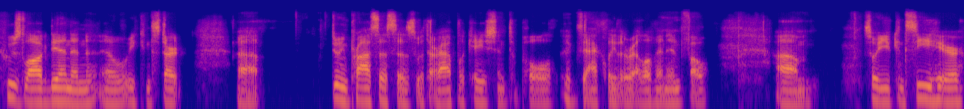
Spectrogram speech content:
who's logged in and uh, we can start uh, doing processes with our application to pull exactly the relevant info. Um, so you can see here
